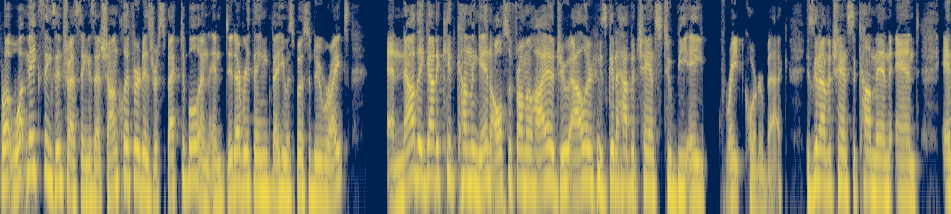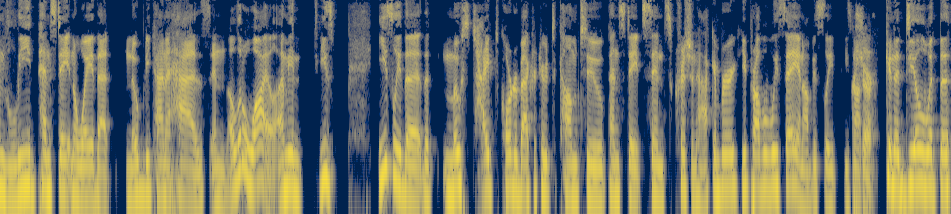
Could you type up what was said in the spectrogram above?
But what makes things interesting is that Sean Clifford is respectable and, and did everything that he was supposed to do right. And now they got a kid coming in also from Ohio, Drew Allar, who's going to have a chance to be a great quarterback. He's going to have a chance to come in and and lead Penn State in a way that nobody kind of has in a little while. I mean, he's easily the the most typed quarterback recruit to come to Penn State since Christian Hackenberg, you'd probably say. And obviously, he's not sure. going to deal with the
